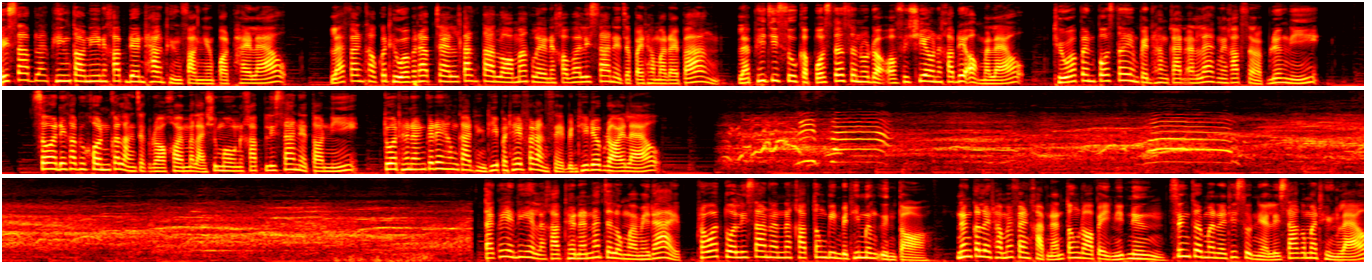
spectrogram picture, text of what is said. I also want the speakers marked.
Speaker 1: ลิซ่าแบล็คพิงตอนนี้นะครับเดินทางถึงฝั่งอย่างปลอดภัยแล้ว และแฟนคลับก็ถือว่าประทับใจและตั้งตารอมากเลยนะครับว่าลิซ่าเนี่ยจะไปทำอะไรบ้าง และพี่จิซูกับโปสเตอร์สโนดอ f ออฟฟิเชียลนะครับได้ออกมาแล้ว ถือว่าเป็นโปสเตอร์ย่างเป็นทางการอันแรกนะครับสำหรับเรื่องนี้ สวัสดีครับทุกคนก็หลังจากรอคอยมาหลายชั่วโมงนะครับลิซ่าเนี่ยตอนนี้ ตัวเธอนั้นก็ได้ทำการถึงที่ประเทศฝรั่งเศสเป็นที่เรียบร้อยแล้ว ก็อย่างที่เห็นแหละครับเธอนั้นน่าจะลงมาไม่ได้ เพราะว่าตัวลิซ่านั้นนะครับต้องบินไปที่เมืองอื่นต่อ นั่นก็เลยทำให้แฟนคลับนั้นต้องรอไปอีกนิดนึง ซึ่งจนมาในที่สุดเนี่ยลิซ่าก็มาถึงแล้ว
